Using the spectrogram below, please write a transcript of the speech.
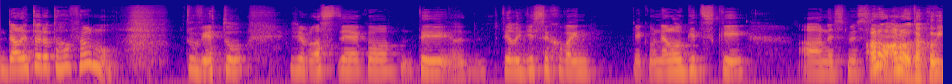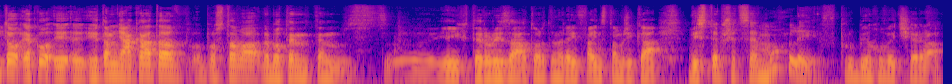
dali to do toho filmu. Tu větu, že vlastně jako ty, ty lidi se chovají jako nelogicky, a nesmysl. Ano, ano, takový to, jako je, je tam nějaká ta postava, nebo ten, ten jejich terorizátor, ten Ray Fiennes tam říká, vy jste přece mohli v průběhu večera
